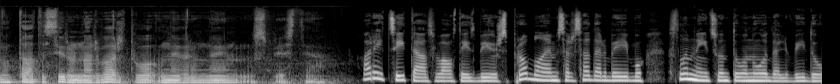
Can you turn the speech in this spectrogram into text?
Nu, tā tas ir, un ar varu to nevaram uzspiest. Ja. Arī citās valstīs bijušas problēmas ar sadarbību slimnīcu un to nodaļu vidū.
